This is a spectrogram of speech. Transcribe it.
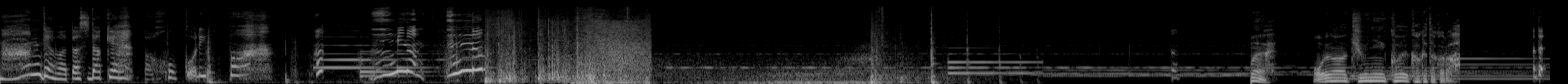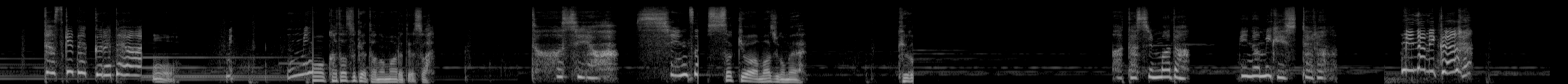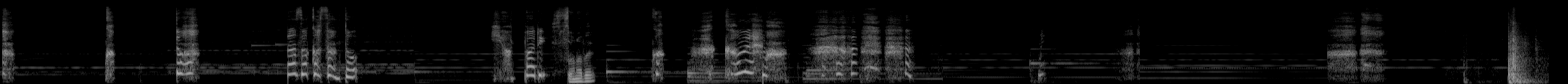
なんで私だけ誇りっぽあみごめん。俺が急に声かけたから。な助けてくれて。おうもう片付け頼まれてさ。どうしよう。心臓。さっきはマジごめん。私まだ南木してる南くん。かとなざかさんと。やっぱり。そのべ。ごめん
